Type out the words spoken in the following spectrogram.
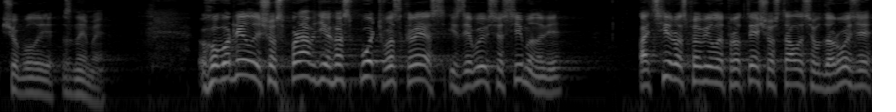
що були з ними. Говорили, що справді Господь воскрес і з'явився Сімонові, а ці розповіли про те, що сталося в дорозі,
